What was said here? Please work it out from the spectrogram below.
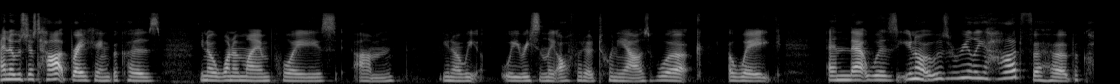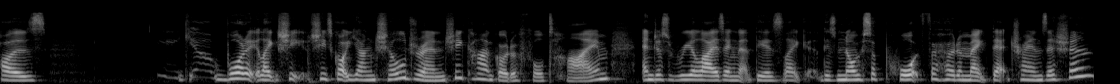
And it was just heartbreaking because you know, one of my employees, um, you know, we we recently offered her 20 hours work a week, and that was, you know, it was really hard for her because what like she she's got young children. She can't go to full time. And just realizing that there's like there's no support for her to make that transition.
